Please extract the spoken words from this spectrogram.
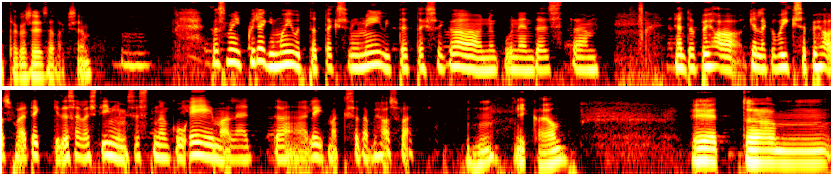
et aga see selleks jah mm. -hmm. kas meid kuidagi mõjutatakse või meelitatakse ka nagu nendest äh, nii-öelda püha, kellega võiks see püha suhe tekkida sellest inimesest nagu eemale, et äh, leidmaks seda püha suhet? Mm. -hmm, ikka jah. et ähm,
